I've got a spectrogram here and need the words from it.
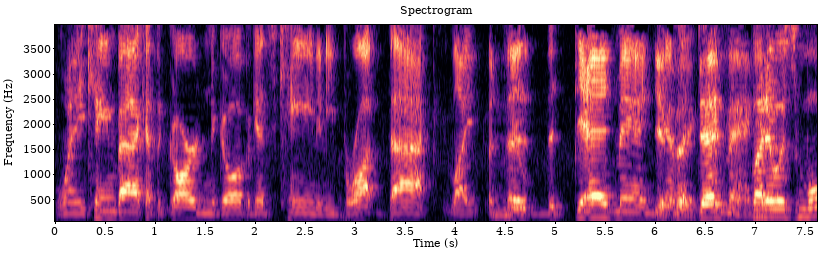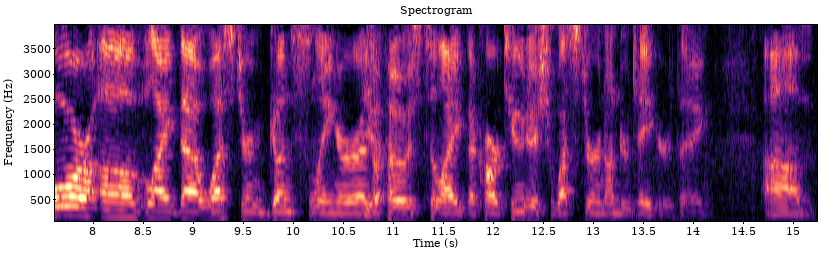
when he came back at the Garden to go up against Kane and he brought back, like, the, the dead man yeah, gimmick. the dead man. But yeah. it was more of like that Western gunslinger as Yeah. opposed to like the cartoonish Western Undertaker thing. Um,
